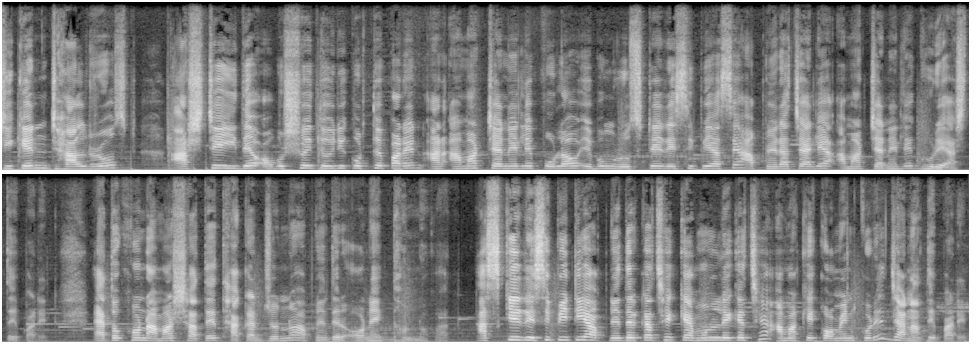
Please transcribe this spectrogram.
চিকেন ঝাল রোস্ট। আসছে ঈদে অবশ্যই তৈরি করতে পারেন। আর আমার চ্যানেলে পোলাও এবং রোস্টের রেসিপি আছে, আপনারা চাইলে আমার চ্যানেলে ঘুরে আসতে পারেন। এতক্ষণ আমার সাথে থাকার জন্য আপনাদের অনেক ধন্যবাদ। আজকের রেসিপিটি আপনাদের কাছে কেমন লেগেছে আমাকে কমেন্ট করে জানাতে পারেন।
